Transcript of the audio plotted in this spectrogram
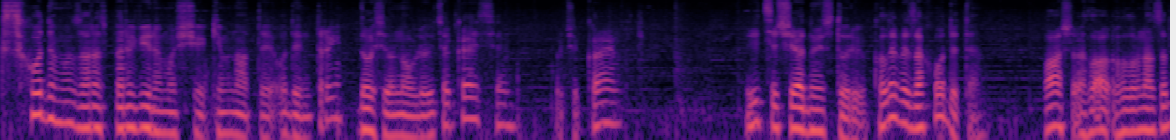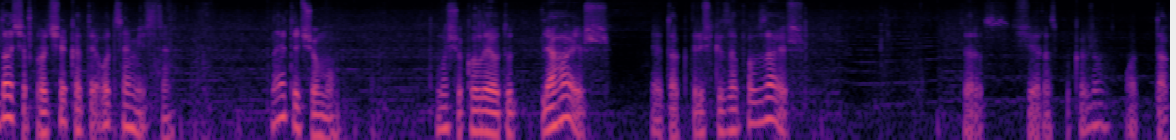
Сходимо, зараз перевіримо ще кімнати 1-3. Досі оновлюються кейси. Почекаємо. Дивіться ще одну історію. Коли ви заходите, ваша головна задача прочекати оце місце. Знаєте чому? Тому що коли отут лягаєш, і так трішки заповзаєш. Зараз ще раз покажу. От так.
